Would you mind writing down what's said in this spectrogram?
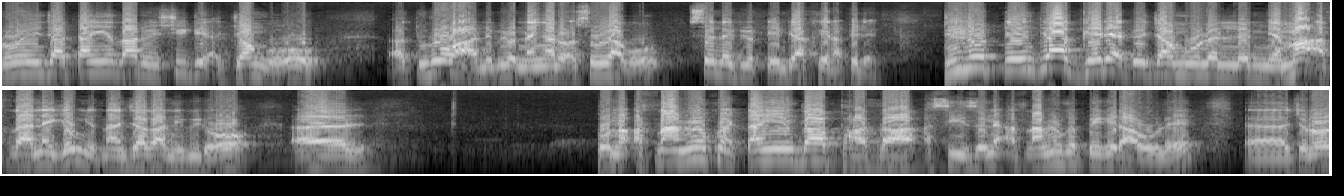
ရိုဟင်ဂျာတိုင်းရင်းသားတွေရှိတဲ့အကြောင်းကိုအဲသူတို့ကနေပြီးတော့နိုင်ငံတော်အစိုးရကိုဆက်လက်ပြီးတော့တင်ပြခဲ့တာဖြစ်တယ် ဒီလိုတင်ပြခဲ့တဲ့အတွက်ကြောင့်မို့လဲမြန်မာအသံနဲ့ရုပ်မြင်သံကြားကနေပြီးတော့အဲပေါ်နော်အသံလွှင့်ခွင့်တိုင်းရင်းသားဘာသာအစီအစဉ်နဲ့အသံလွှင့်ခွင့်ပေးခဲ့တာကိုလည်းအဲကျွန်တော်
